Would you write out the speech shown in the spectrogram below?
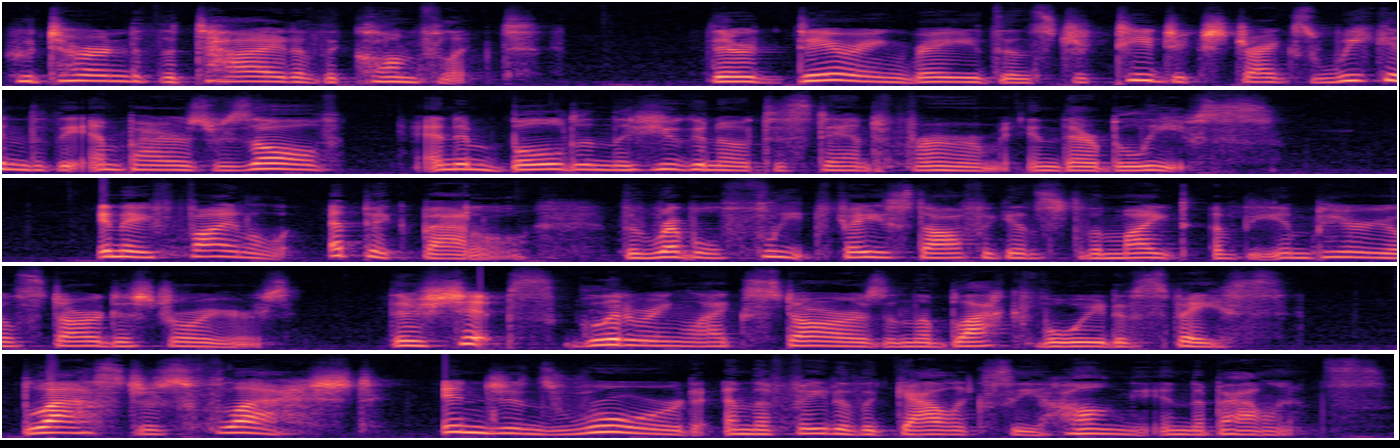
who turned the tide of the conflict. Their daring raids and strategic strikes weakened the Empire's resolve and emboldened the Huguenots to stand firm in their beliefs. In a final epic battle, the rebel fleet faced off against the might of the Imperial Star Destroyers, their ships glittering like stars in the black void of space. Blasters flashed, engines roared, and the fate of the galaxy hung in the balance.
